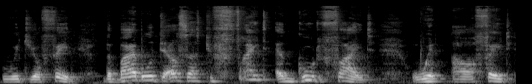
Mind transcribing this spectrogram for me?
With your faith. The Bible tells us to fight a good fight with our faith.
